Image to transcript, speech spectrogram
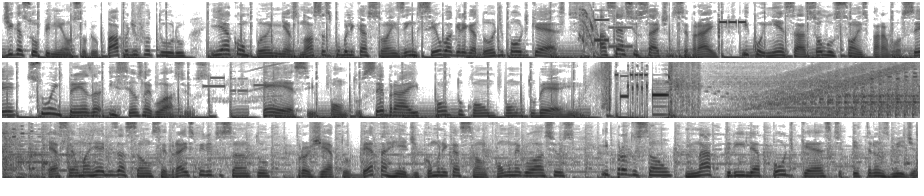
Diga sua opinião sobre o Papo de Futuro e acompanhe as nossas publicações em seu agregador de podcasts. Acesse o site do Sebrae e conheça as soluções para você, sua empresa e seus negócios. es.sebrae.com.br Essa é uma realização Sebrae Espírito Santo, projeto Beta Rede Comunicação com Negócios e produção na trilha podcast e transmídia.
